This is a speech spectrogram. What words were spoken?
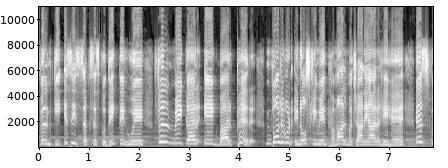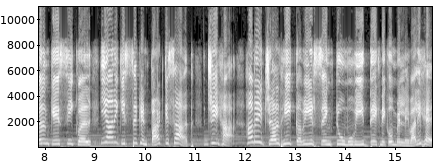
फ़िल्म की इसी सक्सेस को देखते हुए फ़िल्म मेकर एक बार फिर बॉलीवुड इंडस्ट्री में धमाल मचाने आ रहे हैं। इस फ़िल्म के सीक्वल, यानी कि सेकंड पार्ट के साथ। जी हाँ हमें जल्द ही कबीर सिंह टू मूवी देखने को मिलने वाली है।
